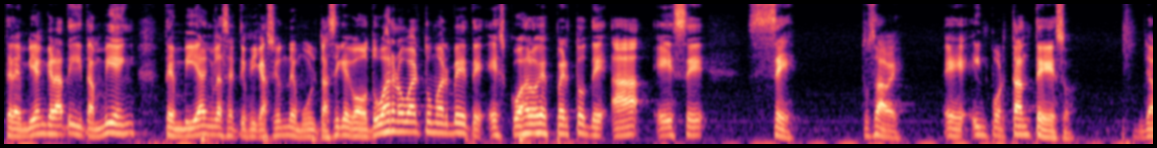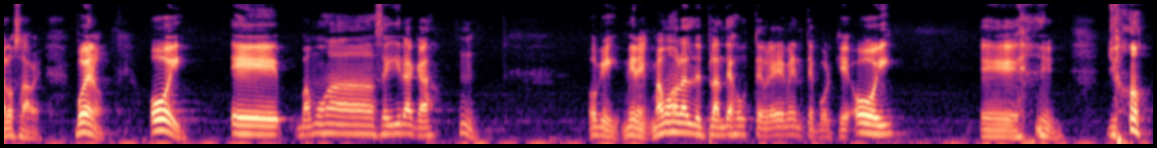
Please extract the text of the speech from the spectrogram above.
te la envían gratis y también te envían la certificación de multa. Así que cuando tú vas a renovar tu marbete, escoge a los expertos de ASC. Tú sabes, eh, importante eso. Ya lo sabes. Bueno, hoy eh, vamos a seguir acá. Hmm. Ok, miren, vamos a hablar del plan de ajuste brevemente porque hoy eh, yo,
